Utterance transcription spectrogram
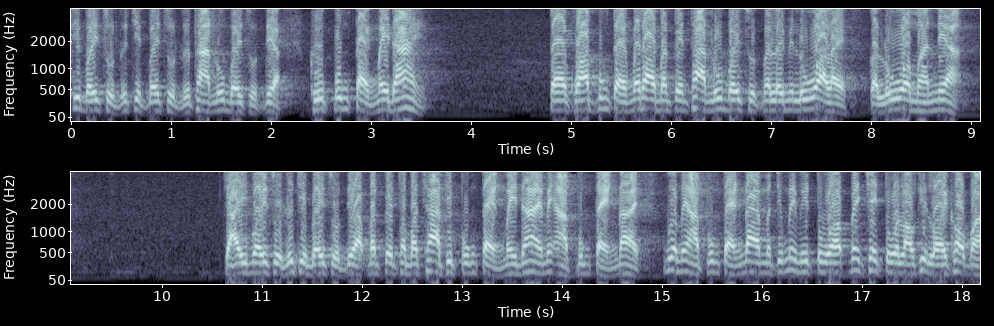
ที่บริสุทธิ์หรือจิตบริสุทธิ์หรือธาตุรู้บริสุทธิ์เนี่ยคือปรุงแต่งไม่ได้ แต่ความปรุงแต่งไม่ได้มันเป็นธาตุรู้บริสุทธิ์มันเลยไม่รู้ว่าอะไร ก็รู้ว่ามันเนี่ย ใจบริสุทธิ์หรือจิตบริสุทธิ์เนี่ยมันเป็นธรรมชาติที่ปรุงแต่งไม่ได้ ไม่อาจปรุงแต่งได้ เมื่อไม่อาจปรุงแต่งได้ มันจึงไม่มีตัวไม่ใช่ตัวเราที่ลอยเข้ามา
